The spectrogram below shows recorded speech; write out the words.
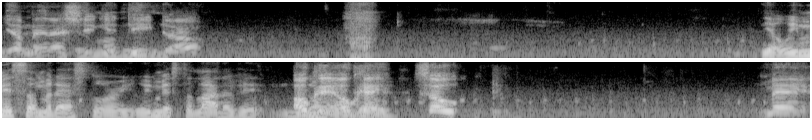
Yeah, man, that His shit get deep, day. dog. Yeah, we missed some of that story. We missed a lot of it. We Okay, okay. go. So, man,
